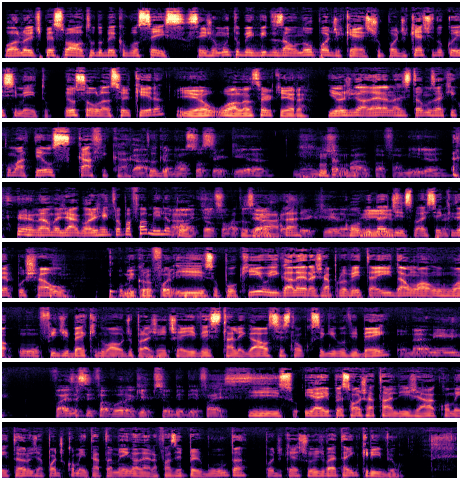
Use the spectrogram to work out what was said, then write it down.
Boa noite, pessoal. Tudo bem com vocês? Sejam muito bem-vindos ao No Podcast, o podcast do conhecimento. Eu sou o Léo Cerqueira. E eu, o Alan Cerqueira. E hoje, galera, nós estamos aqui com o Matheus Kafka. Kafka, Tudo... não sou cerqueira, não me chamaram pra família. não, mas já agora já entrou pra família, ah, pô. então eu sou Matheus já tá cerqueira. Convidadíssimo. Aí se você quiser puxar o, o microfone, isso, um pouquinho. E galera, já aproveita aí e dá um, um, um, feedback no áudio pra gente aí, ver se tá legal, se vocês estão conseguindo ouvir bem. Ô, Nani. Faz esse favor aqui pro seu bebê, faz. Isso. E aí o pessoal já tá ali já comentando, já pode comentar também, galera, fazer pergunta. O podcast hoje vai estar tá incrível.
